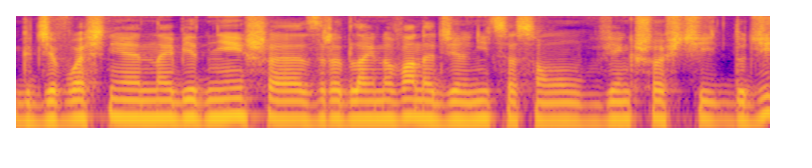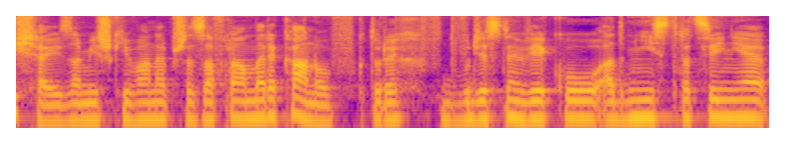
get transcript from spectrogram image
gdzie właśnie najbiedniejsze, zredlinowane dzielnice są w większości do dzisiaj zamieszkiwane przez Afroamerykanów, których w XX wieku administracyjnie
